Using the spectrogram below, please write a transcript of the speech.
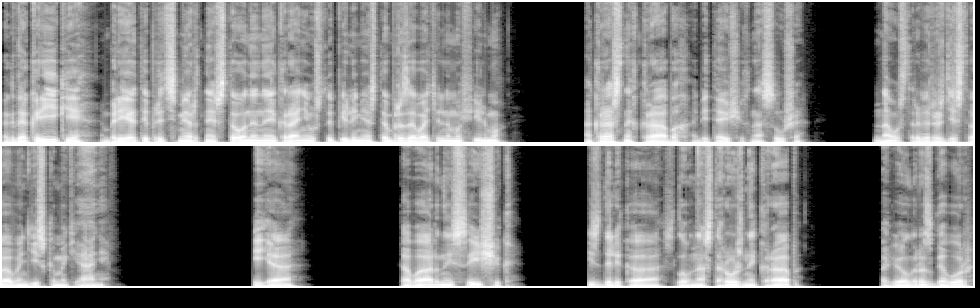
когда крики, бред и предсмертные стоны на экране уступили место образовательному фильму о красных крабах, обитающих на суше на острове Рождества в Индийском океане. И я, коварный сыщик, издалека, словно осторожный краб, повел разговор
